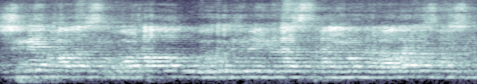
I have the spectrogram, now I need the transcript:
Шымкент қаласының орталық өкілдігіне алла разы болсын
